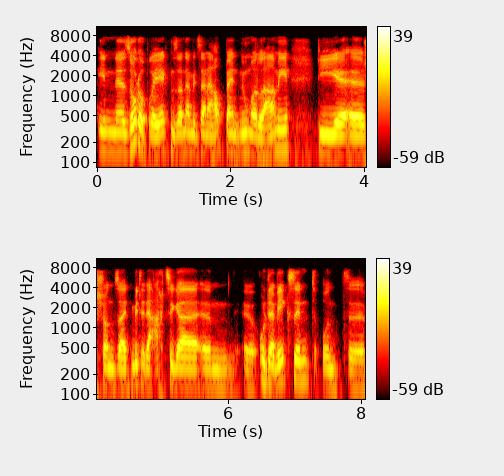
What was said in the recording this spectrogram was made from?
in äh, Soloprojekten, sondern mit seiner Hauptband New Model Army, die äh, schon seit Mitte der 80er ähm, äh, unterwegs sind und äh,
